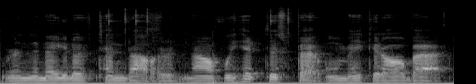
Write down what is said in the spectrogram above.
we're in the negative $10. Now if we hit this bet, we'll make it all back.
